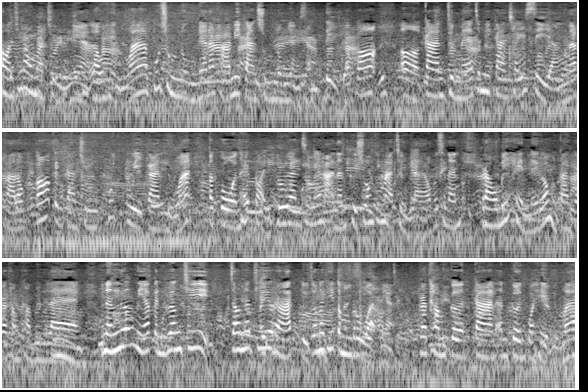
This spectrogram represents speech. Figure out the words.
ตอนที่เรามาถึงเนี่ยเราเห็นว่าผู้ชุมนุมเนี่ยนะคะมีการชุมนุมอย่างสันติ แล้วก็เอ่อการถึงแม้จะมีการใช้เสียงนะคะแล้วก็เป็นการชุมพูดคุยกันหรือว่าตะโกนให้ปล่อยเพื่อนใช่ไหมคะอันนั้นคือช่วงที่มาถึงแล้ว เพราะฉะนั้นเราไม่เห็นในเรื่องของการกระทำความรุนแรงเพราะฉะนั้นเรื่องนี้เป็นเรื่องที่เจ้าหน้าที่รัฐ หรือเจ้าหน้าที่ตำรวจเนี่ยกระทำเกินการอันเกินกว่าเหตุหรือไม่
